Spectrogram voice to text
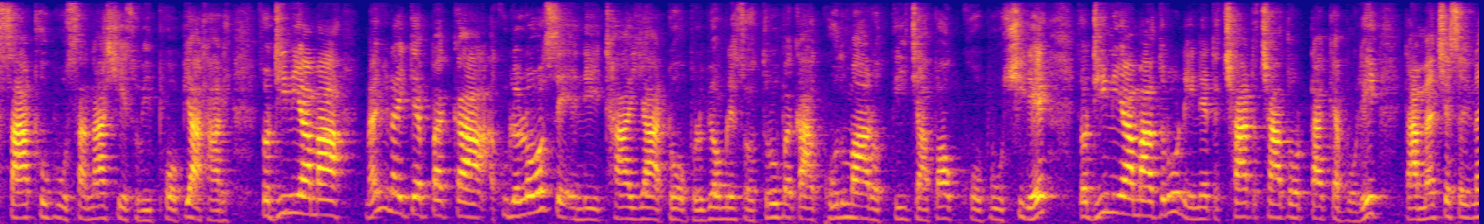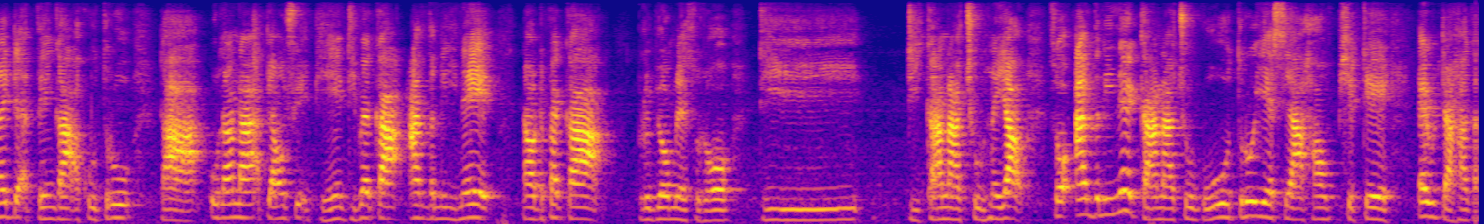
အစားထိုးဖို့ဆန္ဒရှိဆိုပြီးဖော်ပြထားတယ်။ဆိုတော့ဒီနေရာမှာ Man United ဘက်ကအခုလောလောဆယ်အနေထားရတော့ဘယ်လိုပြောမလဲဆိုတော့သူတို့ဘက်ကဂိုးသမားတော့တီချာပေါက်ခေါ်ဖို့ရှိတယ်။ဆိုတော့ဒီနေရာမှာသူတို့အနေနဲ့တခြားတခြားသော target ပေါ့လေ။ဒါ Manchester United အသင်းကအခုသူတို့ဒါ Onana အပြောင်းရွှေ့အပြင်ဒီဘက်က Anthony နဲ့နောက်တစ်ဘက်ကဘယ်လိုပြောမလဲဆိုတော့ဒီ ဒီကာနာချူနှစ်ယောက်ဆိုတော့အန်တိုနီနဲ့ကာနာချူကိုသူတို့ရဲ့ဆရာဟောင်းဖြစ်တဲ့အဲရီတာဟာက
